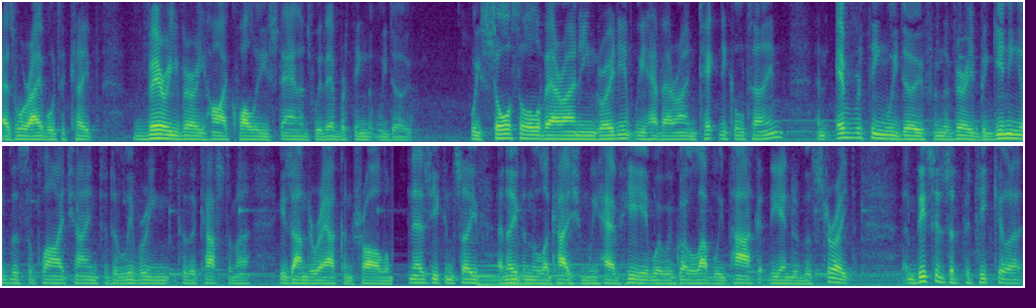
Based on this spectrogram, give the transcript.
as we're able to keep very, very high quality standards with everything that we do. We source all of our own ingredient, we have our own technical team, and everything we do from the very beginning of the supply chain to delivering to the customer is under our control. And as you can see, and even the location we have here where we've got a lovely park at the end of the street, and this is a particular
